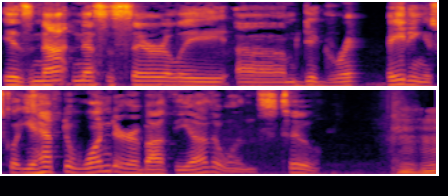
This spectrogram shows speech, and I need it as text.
is not necessarily um, degrading as quick. You have to wonder about the other ones too. Mm-hmm.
